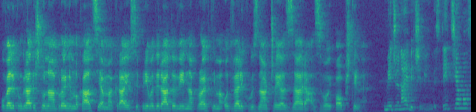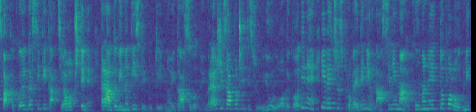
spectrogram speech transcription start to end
U Velikom gradištu na brojnim lokacijama kraju se privode radovi na projektima od velikog značaja za razvoj opštine. Među najvećim investicijama svakako je gasifikacija opštine. Radovi na distributivnoj gasovodnoj mreži započeti su u julu ove godine i već su sprovedeni u naseljima Kumane, Topolovnik,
